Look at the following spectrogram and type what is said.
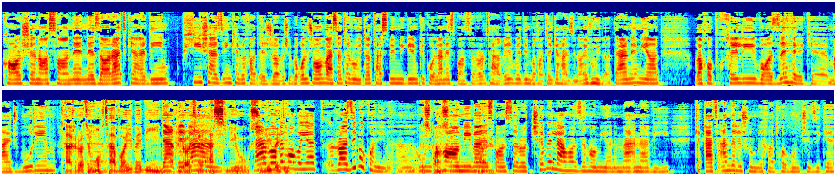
کارشناسانه نظارت کردیم پیش از این که بخواد اجرا بشه. به قول شما وسط رویداد تصمیم می‌گیریم که کلا اسپانسرها رو تغییر بدیم به خاطر اینکه هزینه های رویداد در نمیاد. و خب خیلی واضحه که مجبوریم. تغییرات محتوایی بدیم تغییرات اصلی و اصولی در واقع بدیم ما باید راضی بکنیم اون حامی و بله. اسپانسر رو چه به لحاظ حامیان معنوی که قطعا دلشون می‌خواد خب اون چیزی که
